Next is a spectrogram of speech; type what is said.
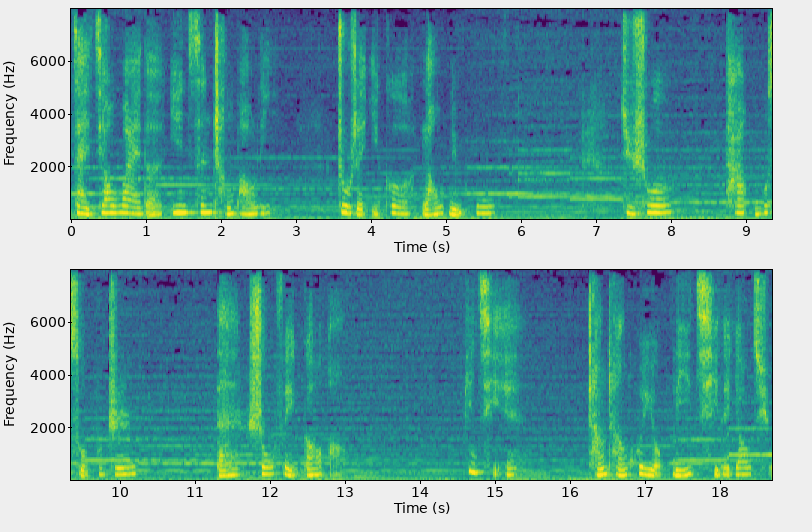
在郊外的阴森城堡里。住着一个老女巫，据说她无所不知，但收费高昂，并且常常会有离奇的要求。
